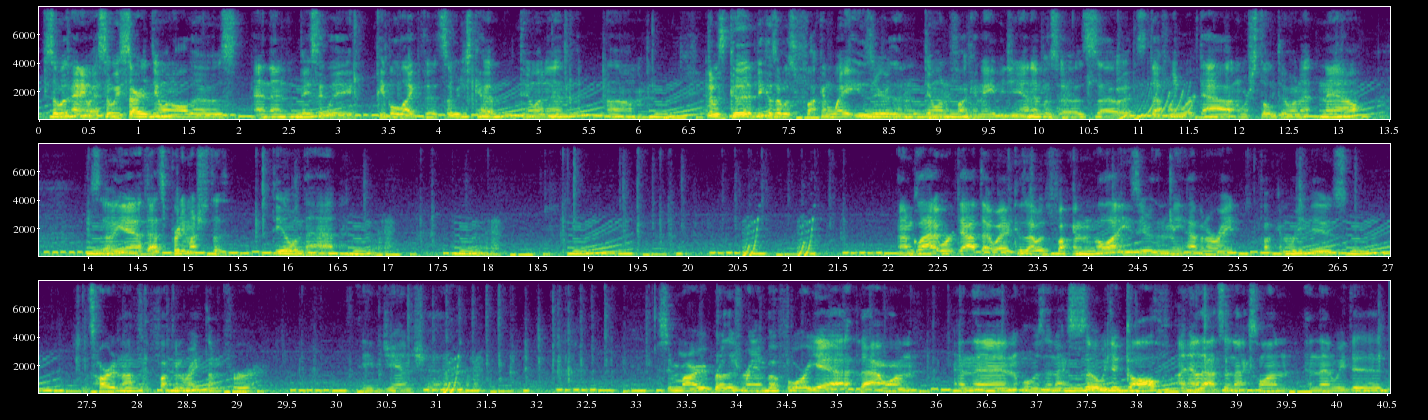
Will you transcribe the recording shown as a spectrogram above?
So anyway, so we started doing all those, and then basically people liked it, so we just kept doing it. Um, and it was good because it was fucking way easier than doing fucking AVGN episodes. So it's definitely worked out, and we're still doing it now. So yeah, that's pretty much the deal with that. And I'm glad it worked out that way because that was fucking a lot easier than me having to write fucking reviews. It's hard enough to fucking write them for AVGN shit. Super Mario Brothers Rambo 4, yeah, that one. And then what was the next? So we did golf. I know that's the next one. And then we did.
